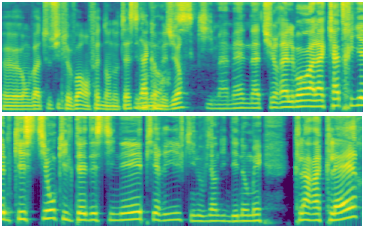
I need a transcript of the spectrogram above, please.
euh, on va tout de suite le voir en fait dans nos tests et dans nos D'accord. mesures. Ce qui m'amène naturellement à la quatrième question qu'il t'est destinée, Pierre-Yves, qui nous vient d'une dénommée Clara Claire.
